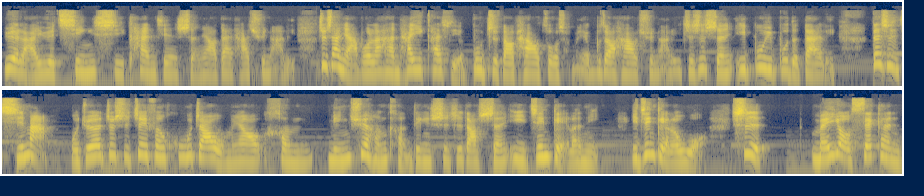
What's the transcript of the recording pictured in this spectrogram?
越来越清晰看见神要带他去哪里。就像亚伯拉罕，他一开始也不知道他要做什么，也不知道他要去哪里，只是神一步一步的带领。但是起码我觉得，就是这份呼召，我们要很明确、很肯定，是知道神已经给了你，已经给了我，是。没有 second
